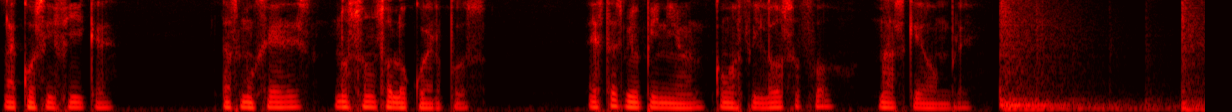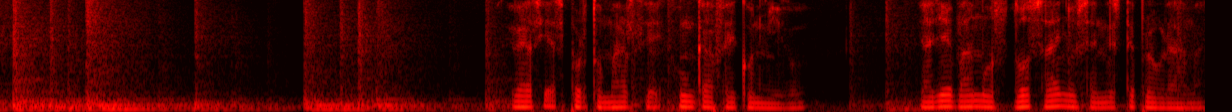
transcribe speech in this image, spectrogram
la cosifica. Las mujeres no son solo cuerpos. Esta es mi opinión como filósofo más que hombre. Gracias por tomarse un café conmigo. Ya llevamos dos años en este programa.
